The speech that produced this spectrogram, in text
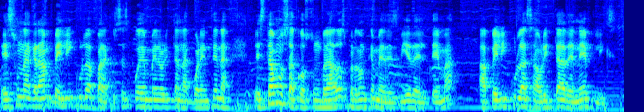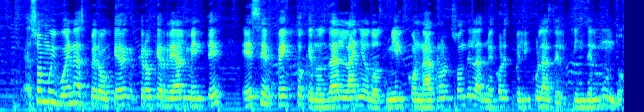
Es una gran película para que ustedes puedan ver ahorita en la cuarentena. Estamos acostumbrados, perdón que me desvíe del tema, a películas ahorita de Netflix. Son muy buenas, pero creo que realmente ese efecto que nos da el año 2000 con Arnold son de las mejores películas del fin del mundo.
